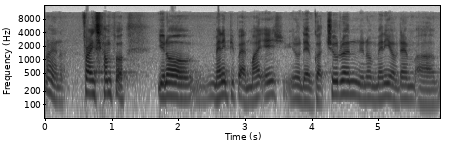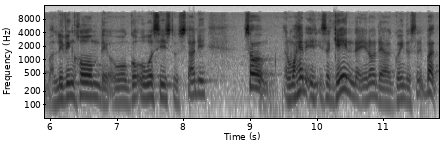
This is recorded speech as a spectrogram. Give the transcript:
Right. For example, you know, many people at my age, you know, they've got children, you know, many of them are living home, they will go overseas to study. So, on one hand, it's a gain that, you know, they are going to study. But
